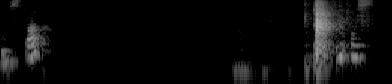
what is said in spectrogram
Ось так. І ось.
